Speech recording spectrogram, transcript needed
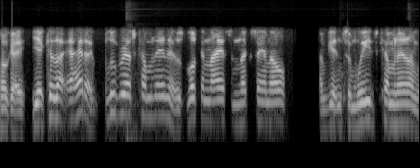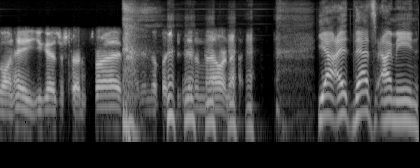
Okay, yeah, because I, I had a bluegrass coming in. It was looking nice, and next thing I know, I'm getting some weeds coming in. I'm going, hey, you guys are starting to thrive. I didn't know if I should hit them now or not. Yeah, that's. I mean,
